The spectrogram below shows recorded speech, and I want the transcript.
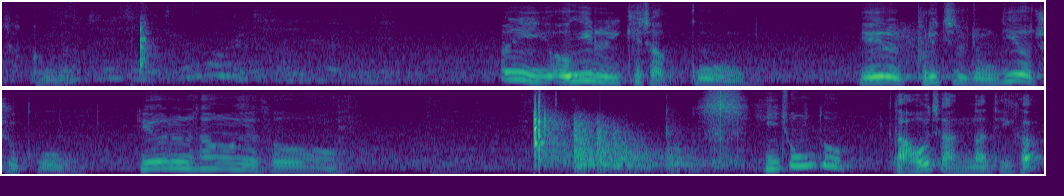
잠깐만. 그래서 팔로우를 잘해야 되네요. 아니 여기를 이렇게 잡고 얘를 브릿지를 좀 띄워주고 띄워준 상황에서 이 정도 나오지 않나 네가?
